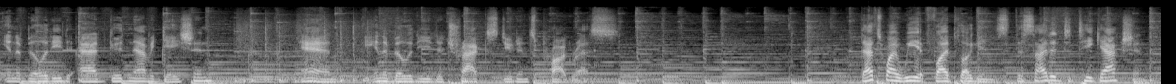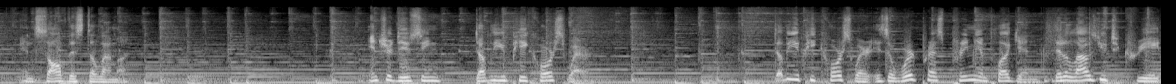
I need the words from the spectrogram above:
the inability to add good navigation, and the inability to track students' progress. That's why we at Fly Plugins decided to take action and solve this dilemma. Introducing WP Courseware. WP Courseware is a WordPress premium plugin that allows you to create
